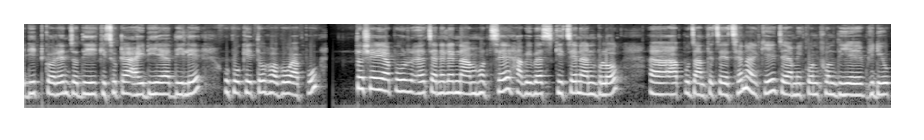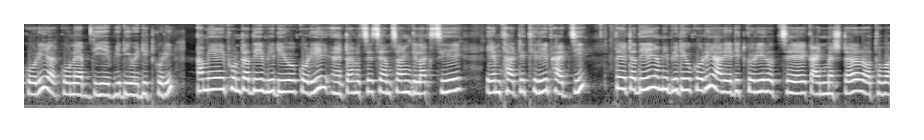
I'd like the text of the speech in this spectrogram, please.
এডিট করেন যদি কিছুটা আইডিয়া দিলে উপকৃত হব আপু। তো সেই আপুর চ্যানেলের নাম হচ্ছে হাবিবাস কিচেন অ্যান্ড ব্লগ। আপু জানতে চেয়েছেন আর কি যে আমি কোন ফোন দিয়ে ভিডিও করি আর কোন অ্যাপ দিয়ে ভিডিও এডিট করি। আমি এই ফোনটা দিয়ে ভিডিও করি, এটা হচ্ছে Samsung Galaxy M thirty three five G. তো এটা দিয়েই আমি ভিডিও করি আর এডিট করি হচ্ছে কাইন মাস্টার অথবা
